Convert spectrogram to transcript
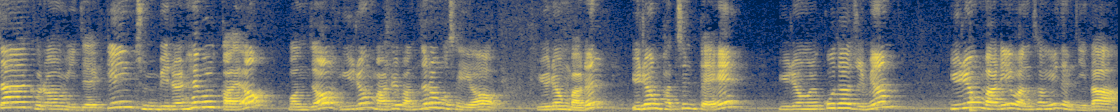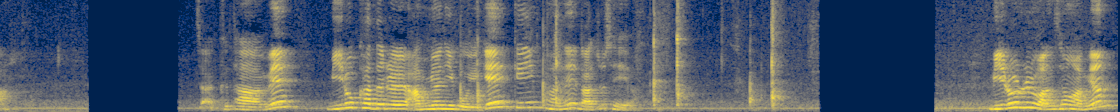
자, 그럼 이제 게임 준비를 해볼까요? 먼저 유령 말을 만들어 보세요. 유령 말은 유령 받침대에 유령을 꽂아주면 유령 말이 완성이 됩니다. 자, 그 다음에 미로 카드를 앞면이 보이게 게임판에 놔주세요. 미로를 완성하면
